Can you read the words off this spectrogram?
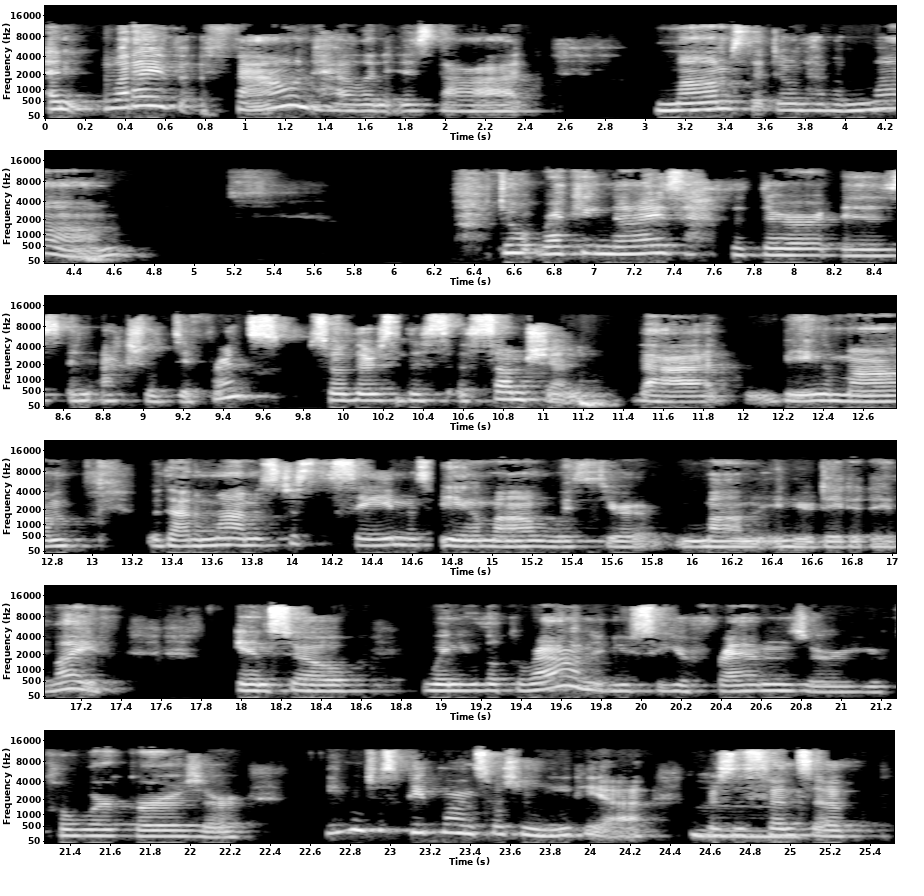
And what I've found, Helen, is that moms that don't have a mom don't recognize that there is an actual difference. So there's this assumption that being a mom without a mom is just the same as being a mom with your mom in your day to day life. And so when you look around and you see your friends or your coworkers or even just people on social media, mm-hmm. there's a mm. sense of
